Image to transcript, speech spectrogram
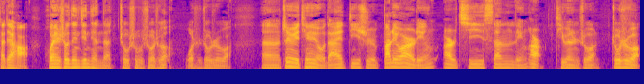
大家好，欢迎收听今天的周师傅说车，我是周师傅。嗯，这位听友的 ID 是八六二零二七三零二，提问说：周师傅，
